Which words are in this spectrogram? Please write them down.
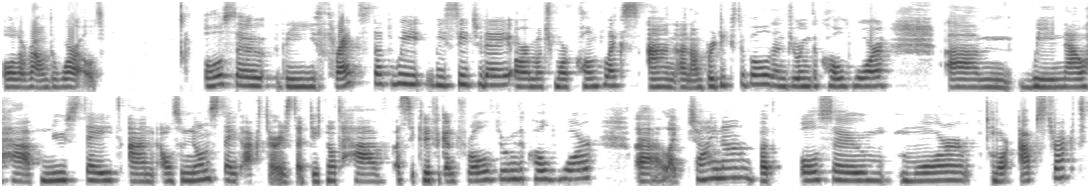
all around the world also the threats that we, we see today are much more complex and, and unpredictable than during the cold war. Um, we now have new state and also non-state actors that did not have a significant role during the cold war uh, like china but also more more abstract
